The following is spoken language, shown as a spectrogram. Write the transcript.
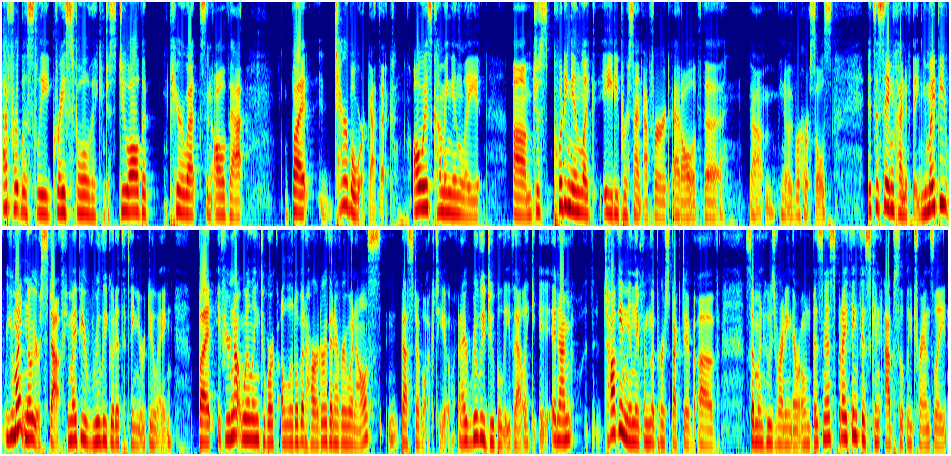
effortlessly graceful. They can just do all the pirouettes and all that. But terrible work ethic. Always coming in late. Um, just putting in like 80% effort at all of the um, you know rehearsals it's the same kind of thing. You might be you might know your stuff. You might be really good at the thing you're doing. But if you're not willing to work a little bit harder than everyone else, best of luck to you. And I really do believe that. Like and I'm talking mainly from the perspective of someone who's running their own business, but I think this can absolutely translate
